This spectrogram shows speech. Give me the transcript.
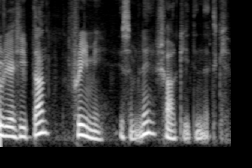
Uriah Heep'ten Free Me isimli şarkıyı dinledik.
